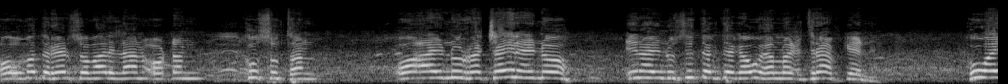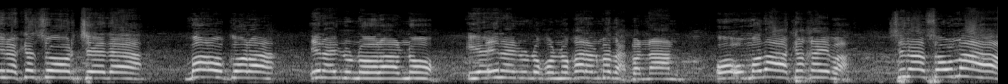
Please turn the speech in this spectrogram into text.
oo ummadda reer somalilan oo dhan ku suntan oo aynu rajaynayno inaynu si degdega u helno ictiraafkeenna kuwayna ka soo hor jeedaa ma oggola inaynu noolaanno iyo inaynu noqonno qaran madax bannaan oo ummadaha ka qayba. Sidaasow ma aha.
